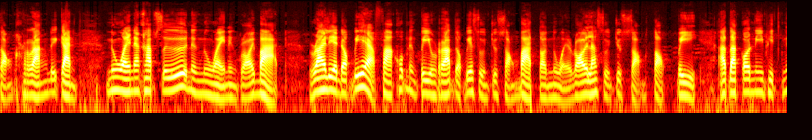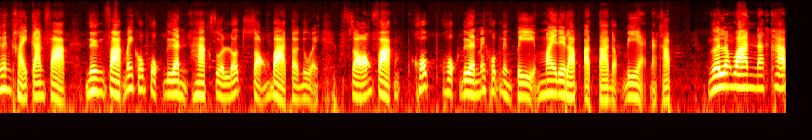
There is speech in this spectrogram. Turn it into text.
12 ครั้งด้วยกัน หน่วยนะครับซื้อ 1 หน่วย 100 บาท รายละเอียดดอกเบี้ย ฝากครบ 1 ปีรับดอกเบี้ย 0.2 บาทต่อหน่วยร้อยละ 0.2 ต่อปี อัตรากรณีผิดเงื่อนไขการฝาก 1 ฝากไม่ครบ 6 เดือนหากส่วนลด 2 บาทต่อหน่วย 2 ฝากครบ 6 เดือนไม่ครบ 1 ปี ไม่ได้รับอัตราดอกเบี้ยนะครับเงินรางวัลนะครับ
